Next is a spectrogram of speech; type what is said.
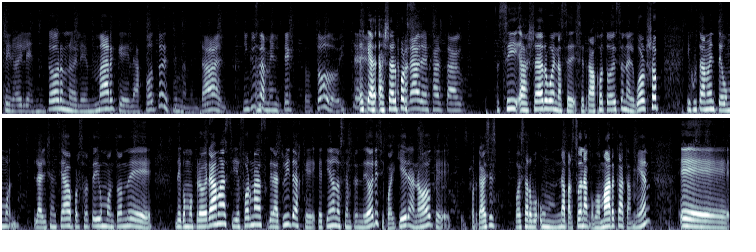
pero el entorno, el enmarque de la foto es fundamental. Incluso también el texto, todo, ¿viste? Es que ayer La por- palabra, el hashtag. Sí, ayer, bueno, se, se trabajó todo eso en el workshop y justamente un mo- la licenciada, por suerte, dio un montón de, de como programas y de formas gratuitas que, que tienen los emprendedores y cualquiera, ¿no? Que, porque a veces puede ser una persona como marca también. Eh,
